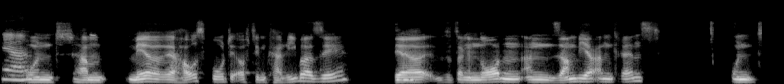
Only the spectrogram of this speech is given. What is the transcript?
ja. und haben mehrere Hausboote auf dem Karibasee, der mhm. sozusagen im Norden an Sambia angrenzt. Und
